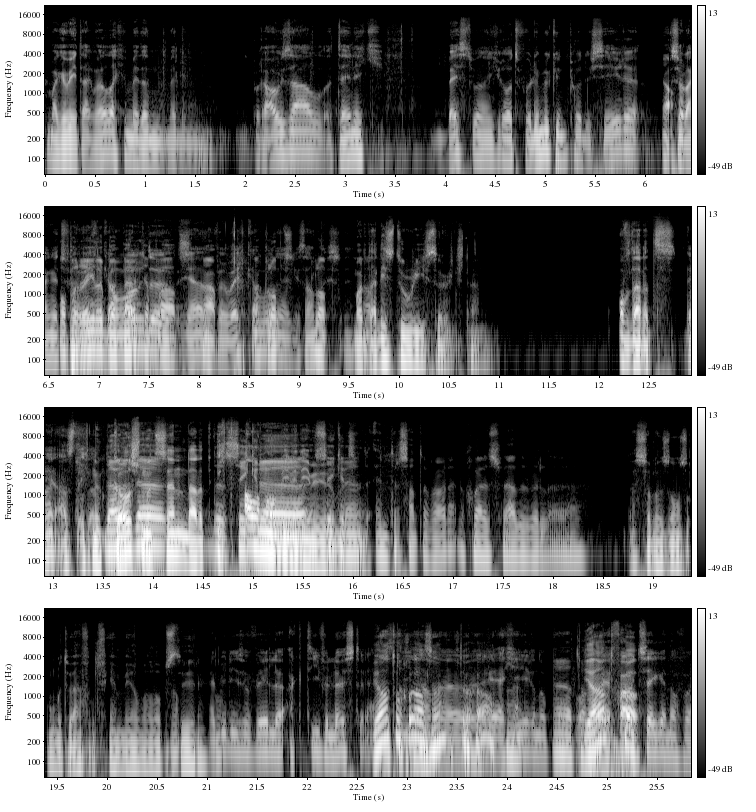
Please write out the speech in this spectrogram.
maar je weet daar wel dat je met een, met een brouwzaal uiteindelijk best wel een groot volume kunt produceren, Ja, zolang het op een verwerkt redelijk kan beperkte worden, plaats. Ja, Ja, verwerkt kan worden klopt. Maar dat is to research dan. Of dat het, Maar- als het echt een dat- moet zijn, dat het echt zeker, allemaal binnen die muren zeker moet een zijn. interessante vraag dat ik nog wel eens verder wil... eh, Dat zullen ze ons ongetwijfeld via mail wel opsturen. Hebben jullie zoveel eh, actieve luisteraars? Ja, toch wel, dan, hè? eh, Toch wel. reageren op, Ja, op toch wat wel. wij Ja, fout toch zeggen? Of, eh,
